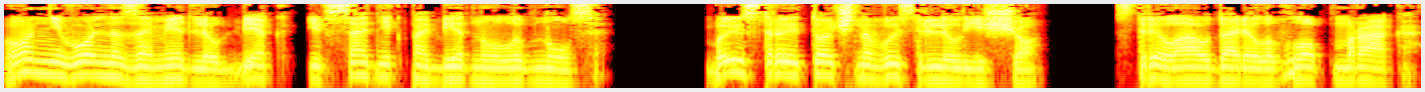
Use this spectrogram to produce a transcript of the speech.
Он невольно замедлил бег, и всадник победно улыбнулся. Быстро и точно выстрелил еще. Стрела ударила в лоб мрака,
